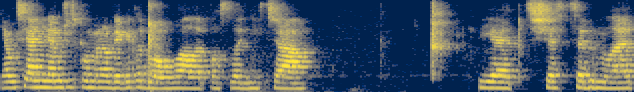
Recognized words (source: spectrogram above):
já už si ani nemůžu vzpomenout, jak je to dlouho, ale posledních třeba pět, šest, sedm let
